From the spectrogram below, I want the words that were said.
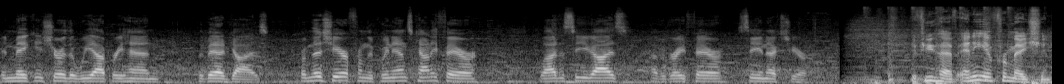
in making sure that we apprehend the bad guys. From this year, from the Queen Anne's County Fair, glad to see you guys. Have a great fair. See you next year. If you have any information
